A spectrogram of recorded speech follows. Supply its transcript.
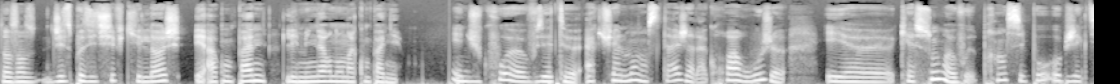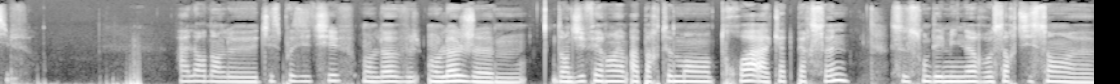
dans un dispositif qui loge et accompagne les mineurs non accompagnés. Et du coup, vous êtes actuellement en stage à la Croix-Rouge et quels sont vos principaux objectifs? Alors, dans le dispositif, on loge, loge dans différents appartements 3 à 4 personnes. Ce sont des mineurs ressortissants euh,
